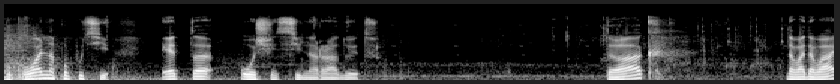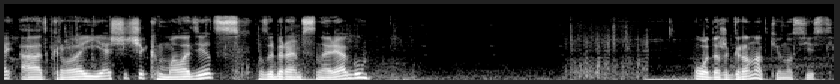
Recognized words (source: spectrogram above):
Буквально по пути. Это очень сильно радует. Так. Давай, давай. Открывай ящичек. Молодец. Забираем снарягу. О, даже гранатки у нас есть.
